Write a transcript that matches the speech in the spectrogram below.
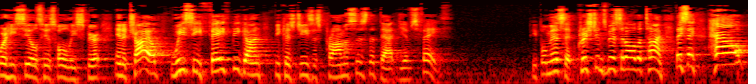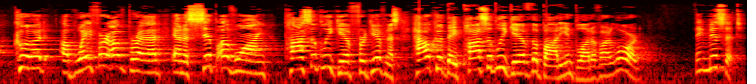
where He seals His Holy Spirit. In a child, we see faith begun because Jesus promises that that gives faith. People miss it. Christians miss it all the time. They say, How could a wafer of bread and a sip of wine possibly give forgiveness? How could they possibly give the body and blood of our Lord? They miss it.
